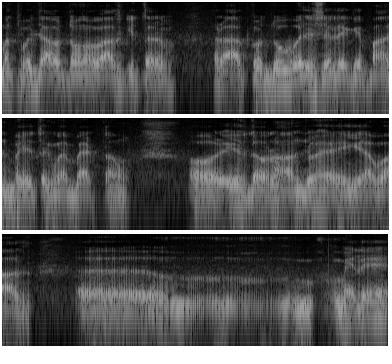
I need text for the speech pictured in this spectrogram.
मतवजा होता हूँ आवाज़ की तरफ़ रात को दो बजे से लेके पाँच बजे तक मैं बैठता हूँ। और इस दौरान जो है ये आवाज़ मेरे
